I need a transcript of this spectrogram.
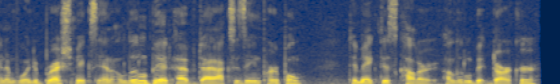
and I'm going to brush mix in a little bit of dioxazine purple to make this color a little bit darker.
